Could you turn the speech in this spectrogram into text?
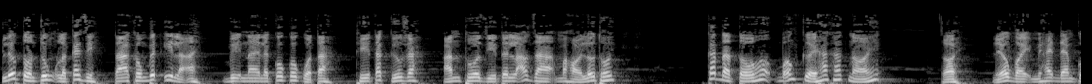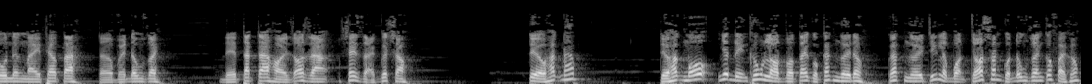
liễu tồn trung là cái gì? Ta không biết y là ai. Vị này là cô cô của ta, thì ta cứu ra. Ăn thua gì tên lão già mà hỏi lỗi thôi. Các đà tố bỗng cười hắc hắc nói, Rồi, nếu vậy mi hãy đem cô nương này theo ta trở về đông doanh. Để ta tra hỏi rõ ràng sẽ giải quyết sau. Tiểu Hắc đáp, Tiểu Hắc mỗ nhất định không lọt vào tay của các người đâu. Các người chính là bọn chó săn của đông doanh có phải không?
